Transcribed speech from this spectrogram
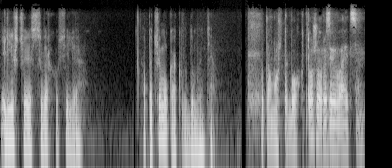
И лишь через сверхусилие. А почему, как вы думаете? потому что Бог тоже развивается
